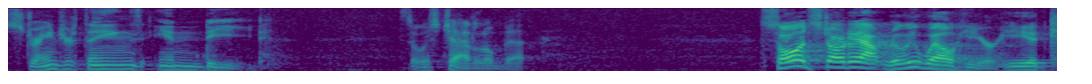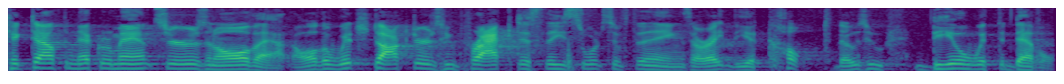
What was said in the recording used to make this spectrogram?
Stranger things indeed. So let's chat a little bit. Saul had started out really well here. He had kicked out the necromancers and all that, all the witch doctors who practice these sorts of things, all right, the occult, those who deal with the devil.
